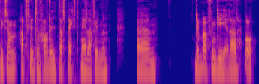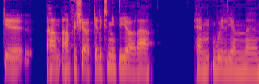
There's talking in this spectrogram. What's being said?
liksom, absoluta favoritaspekt med hela filmen. Eh, det bara fungerar och eh, han, han försöker liksom inte göra en William, uh,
